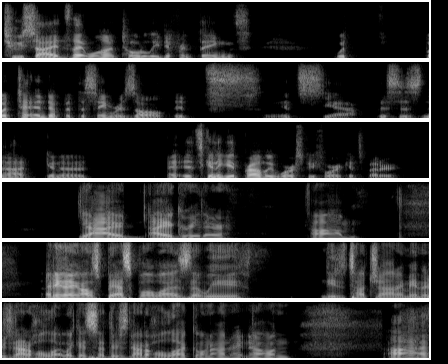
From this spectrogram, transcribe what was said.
two sides that want totally different things with but to end up at the same result. It's it's yeah. This is not gonna it's gonna get probably worse before it gets better. Yeah, I I agree there. Um anything else basketball wise that we need to touch on? I mean, there's not a whole lot like I said there's not a whole lot going on right now and uh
